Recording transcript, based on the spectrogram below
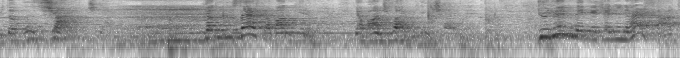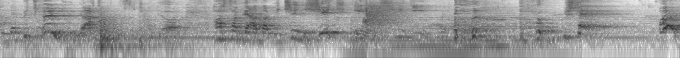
bir de bu ziyaretçiler. Yanınızda her zaman biri var. Yabancılar bile içeride. Günün ve gecenin her saatinde bütün dünya kapınızı çalıyor. Hasta bir adam için hiç iyi bir şey değil. işte buyurun.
